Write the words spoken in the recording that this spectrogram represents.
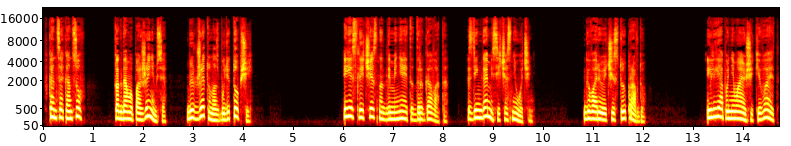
В конце концов, когда мы поженимся, бюджет у нас будет общий. Если честно, для меня это дороговато. С деньгами сейчас не очень. Говорю я чистую правду. Илья, понимающе кивает,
